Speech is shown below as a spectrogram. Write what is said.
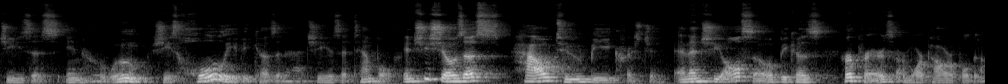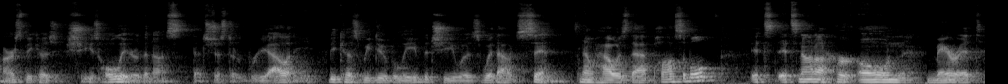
Jesus in her womb. She's holy because of that. She is a temple. And she shows us how to be Christian. And then she also, because her prayers are more powerful than ours, because she's holier than us, that's just a reality, because we do believe that she was without sin. Now, how is that possible? It's it's not on her own merit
